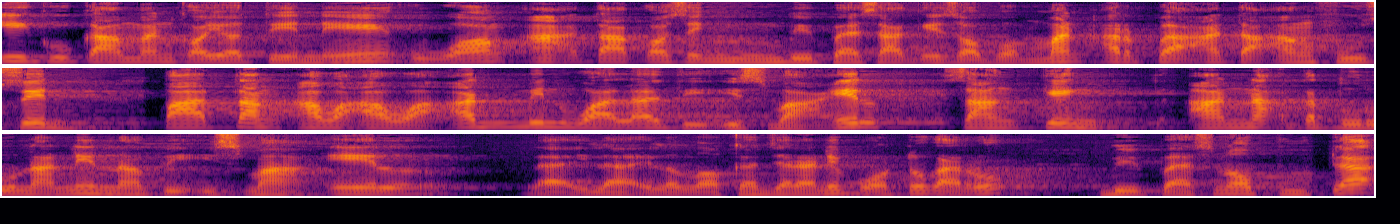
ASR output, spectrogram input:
iku kaman kaya dene wong ataka sing mbebasake sapa man arba'ata angfusin patang awa-awaan min waladi Ismail saking anak keturunane Nabi Ismail La ilaha illallah. Ganjarane padha karo bebasno budak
